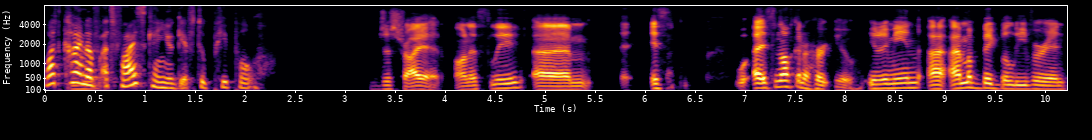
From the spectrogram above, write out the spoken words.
What kind Mhm. of advice can you give to people? just try it honestly um it's it's not going to hurt you you know what i mean? I, i'm a big believer in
